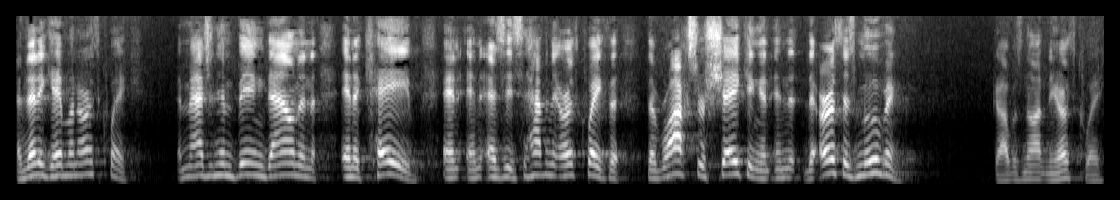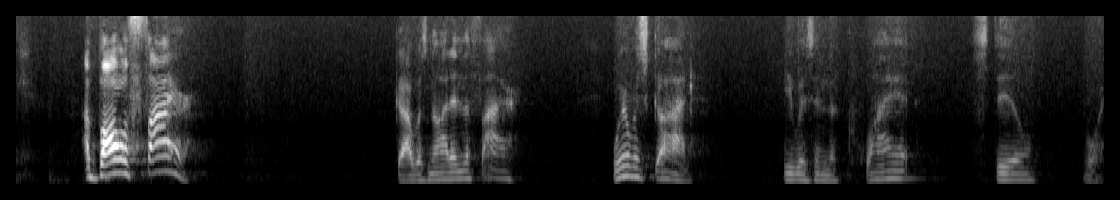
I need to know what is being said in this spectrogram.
And then he gave him an earthquake. Imagine him being down in, in a cave, and, and as he's having the earthquake, the, the rocks are shaking and, and the, the earth is moving. God was not in the earthquake. A ball of fire. God was not in the fire. Where was God? He was in the quiet, still voice.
